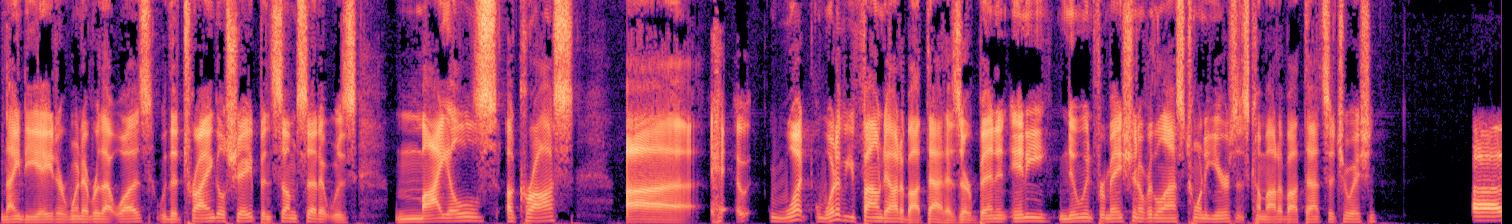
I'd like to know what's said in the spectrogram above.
98 or whenever that was with a triangle shape, and some said it was miles across. Uh, what what have you found out about that? Has there been any new information over the last 20 years that's come out about that situation? Uh,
